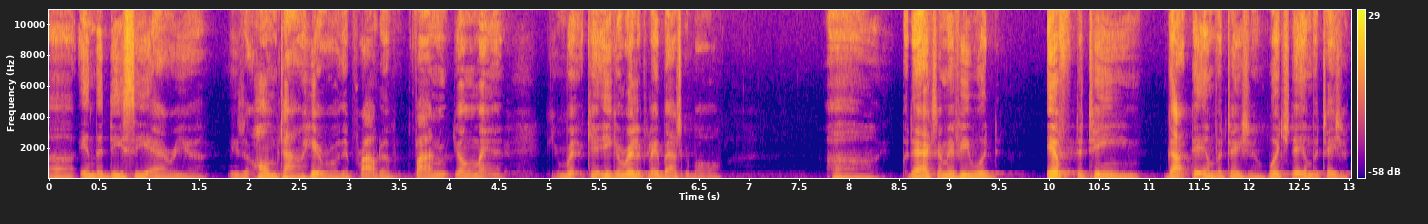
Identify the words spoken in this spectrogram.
uh, in the D.C. area. He's a hometown hero. They're proud of him. Fine young man. He can, really play basketball. Uh, but they asked him if he would, if the team got the invitation, which the invitation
